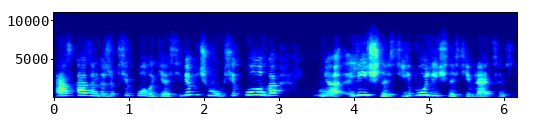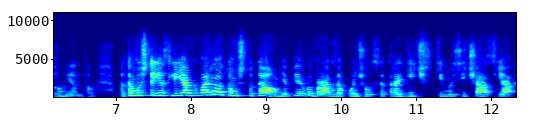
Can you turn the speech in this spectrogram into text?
рассказываем даже психологи о себе, почему у психолога Э, личность, его личность является инструментом. Потому что если я говорю о том, что да, у меня первый брак закончился трагически, но сейчас я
